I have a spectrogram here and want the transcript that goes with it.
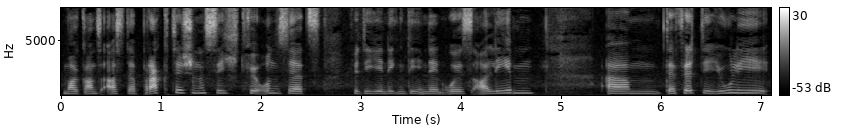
mal ganz aus der praktischen Sicht für uns jetzt, für diejenigen, die in den USA leben. Ähm, der 4. Juli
